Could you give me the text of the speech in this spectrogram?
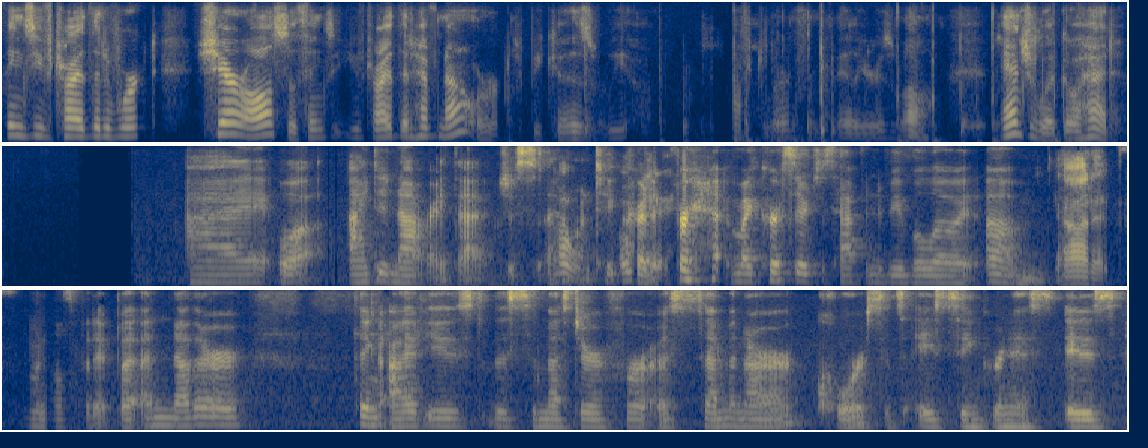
things you've tried that have worked. Share also things that you've tried that have not worked because we have to learn from failure as well. Angela, go ahead. I well, I did not write that. Just I don't Oh, want to take credit for it. my cursor. Just happened to be below it. Um, Got it. someone else put it. But another thing I've used this semester for a seminar course that's asynchronous is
